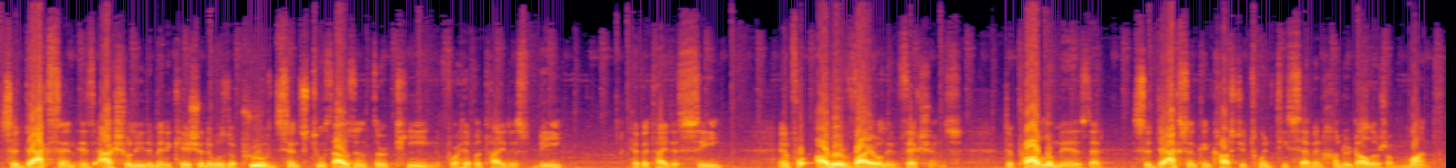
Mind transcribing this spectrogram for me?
Zadaxin is actually the medication that was approved since 2013 for hepatitis B, hepatitis C, and for other viral infections. The problem is that Zadaxin can cost you $2,700 a month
